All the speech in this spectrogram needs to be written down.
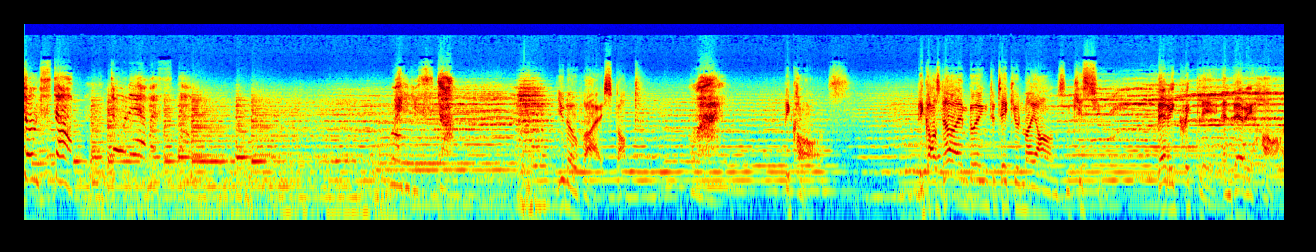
Don't stop. Don't ever stop. Why did you stop? You know why I stopped. Why? Because. Because now I'm going to take you in my arms and kiss you. Very quickly and very hard.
